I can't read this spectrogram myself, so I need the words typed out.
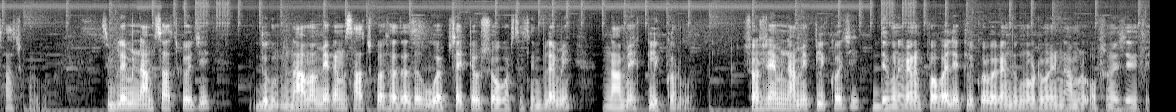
সার্চ করব। সিম্পলি আমি নাম সার্চ করেছি। দেখুন, নাম আমি এখানে সার্চ করার সাথে সাথে ওয়েবসাইটটাও শো করছে। সিম্পলি আমি নামে ক্লিক করব। সরাসরি আমি নামে ক্লিক করেছি। দেখুন, এখানে প্রোফাইলে ক্লিক করব। এখানে দেখুন অটোমেটিক নামের অপশন এসে গেছে।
